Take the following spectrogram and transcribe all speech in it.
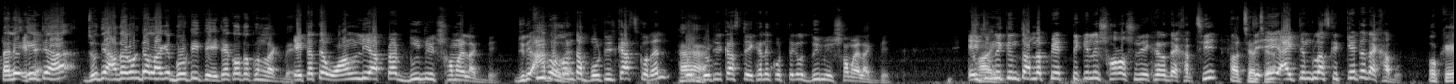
তাহলে এটা- এটা যদি আধা ঘণ্টা লাগে বটিতে এটা কতক্ষণ লাগবে? এটাতে অনলি আপনার দুই মিনিট সময় লাগবে। যদি আধা ঘণ্টা বটির কাজ করেন হ্যাঁ। বটির কাজটা এখানে করতে গেলে দুই মিনিট সময় লাগবে। এই জন্য কিন্তু আমরা প্র্যাকটিক্যালি সরাসরি এখানে দেখাচ্ছি আচ্ছা, যে আচ্ছা। এই আইটেমগুলো আজকে কেটে দেখাবো। ওকে।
